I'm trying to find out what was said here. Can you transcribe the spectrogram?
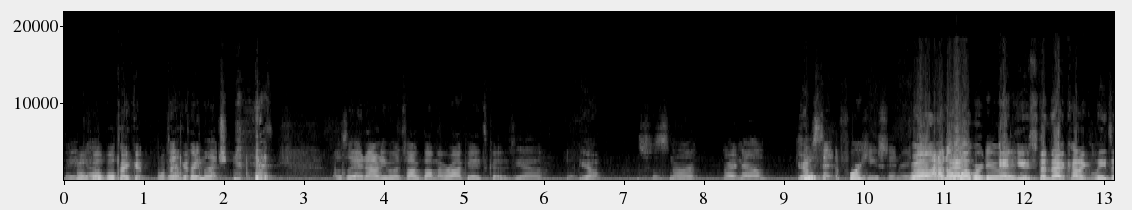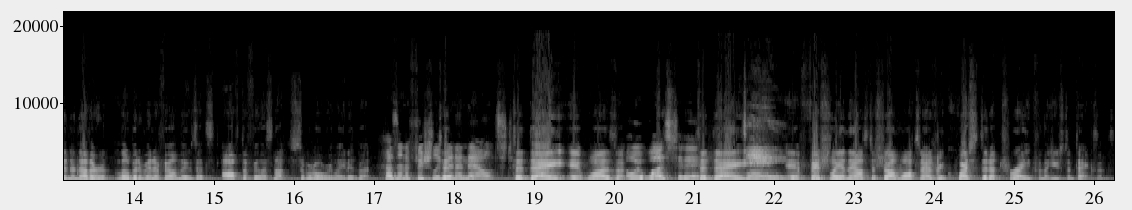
There you we'll, go. we'll, we'll take it. We'll yeah, take it. pretty much. I was like, and I don't even want to talk about my Rockets because, yeah, Yeah. it's just not right now. Yeah. Houston for Houston right Well, now. I don't know that- what we're doing. And Houston, that kind of leads into another little bit of NFL news that's off the field. That's not Super Bowl related, but hasn't officially To- been announced. today it was. Uh, oh, it was today. today Dang. officially announced Deshaun Watson has requested a trade from the Houston Texans.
